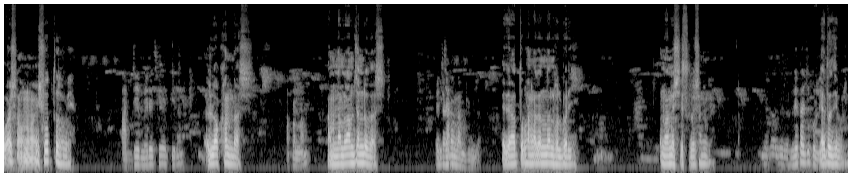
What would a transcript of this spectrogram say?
বয়স সত্তর হবে। আর যে মেরেছে কি নাম? লক্ষণ দাস। আপনার নাম? আমার নাম রামচন্দ্র দাস। এই জায়গার নাম কি এদের তো ভাঙাচন্দন ফুলবাড়ি। নন স্কুলের সামনে। নেতাজি বলি নেতাজি বলি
